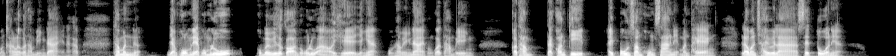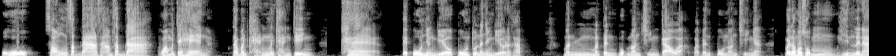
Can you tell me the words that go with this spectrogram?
บางครั้งเราก็ทำเองได้นะครับ ถ้ามันเนื้ออย่างผมเนี่ยผมรู้ผมเป็นวิศวกรผมก็รู้อ่าโอเค อย่างเงี้ยผมทำเองได้ ผมก็ทำเอง ก็ทำแต่คอนกรีตไอ้ปูนซ่อมโครงสร้างเนี่ยมันแพง แล้วมันใช้เวลาเซตตัวเนี่ย โอ้สองสัปดาห์สามสัปดาห์กว่ามันจะแห้งอะ แต่มันแข็งมันแข็งจริง แค่ไอ้ปูนอย่างเดียวปูนตัวนั้นอย่างเดียวนะครับ มันมันเป็นพวกนอนชิงเกาอะมันเป็นปูนนอนชิงอะไม่ต้องผสมหินเลยนะ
